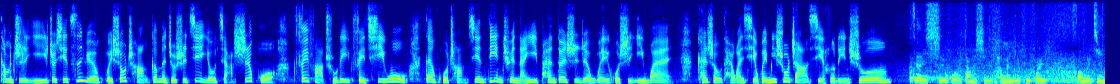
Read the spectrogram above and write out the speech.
他们质疑这些资源回收厂根本就是借由假失火非法处理废弃物，但火场鉴定却难以判断是人为或是意外。看守台湾协会秘书长谢和林说：“在失火当时，他们也不会放个监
